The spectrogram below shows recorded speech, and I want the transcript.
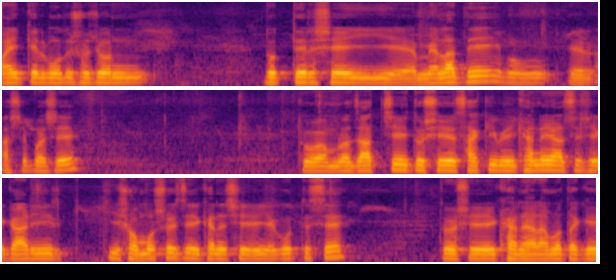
মাইকেল মধুসূদন দত্তের সেই মেলাতে এবং এর আশেপাশে। তো আমরা যাচ্ছি, তো সে সাকিব এইখানে আছে, সে গাড়ির কি সমস্যা হয়েছে এখানে সে ইয়ে করতেছে। তো সে এখানে, আর আমরা তাকে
